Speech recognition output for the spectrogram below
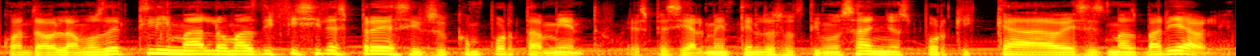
Cuando hablamos del clima, lo más difícil es predecir su comportamiento, especialmente en los últimos años porque cada vez es más variable.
